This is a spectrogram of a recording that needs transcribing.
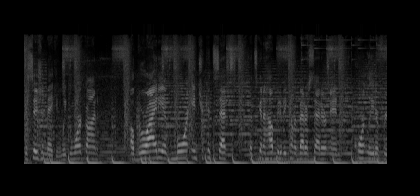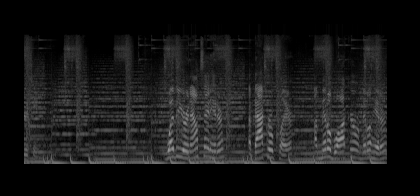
decision making. We can work on a variety of more intricate sets that's going to help you to become a better setter and court leader for your team. Whether you're an outside hitter, a back row player, a middle blocker or middle hitter,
